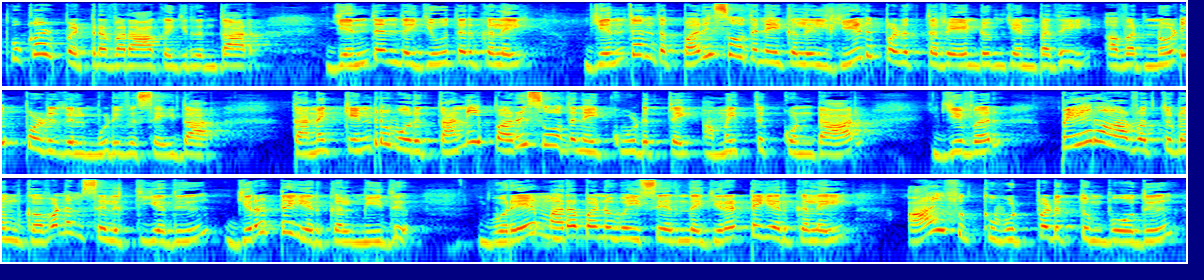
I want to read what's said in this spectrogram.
புகழ் பெற்றவராக இருந்தார். எந்தெந்த யூதர்களை எந்தெந்த பரிசோதனைகளில் ஈடுபடுத்த வேண்டும் என்பதை அவர் நொடிப்பொழுதில் முடிவு செய்தார். தனக்கென்று ஒரு தனி பரிசோதனை கூடத்தை அமைத்து கொண்டார். இவர் பேரார்வத்துடன் கவனம் செலுத்தியது இரட்டையர்கள் மீது. ஒரே மரபணுவை சேர்ந்த இரட்டையர்களை ஆய்வுக்கு உட்படுத்தும் போது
